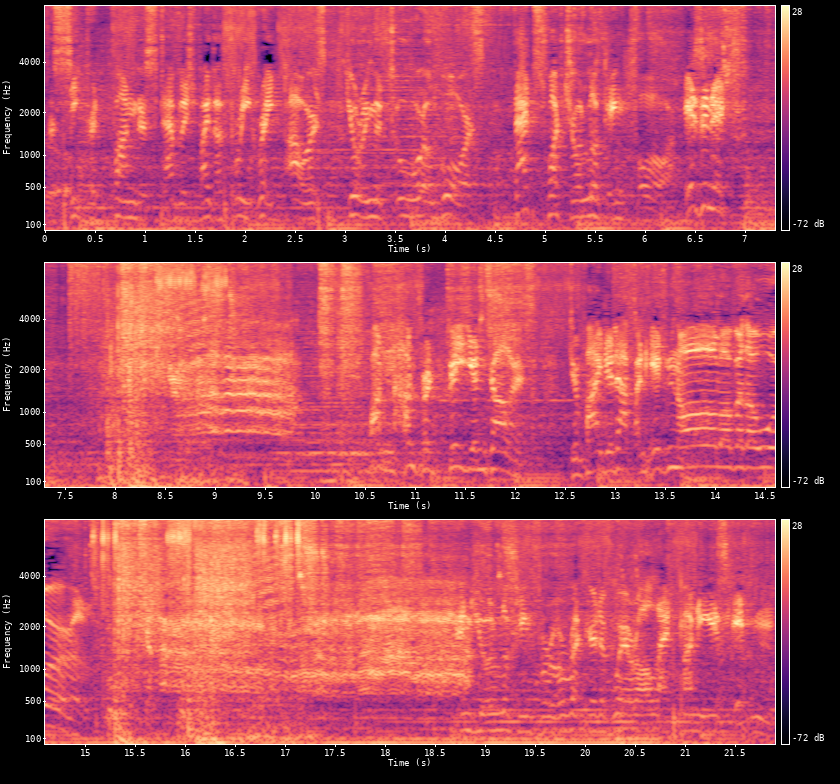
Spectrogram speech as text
The secret fund established by the three great powers during the two world wars. That's what you're looking for, isn't it? $100 billion divided up and hidden all over the world. And you're looking for a record of where all that money is hidden,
